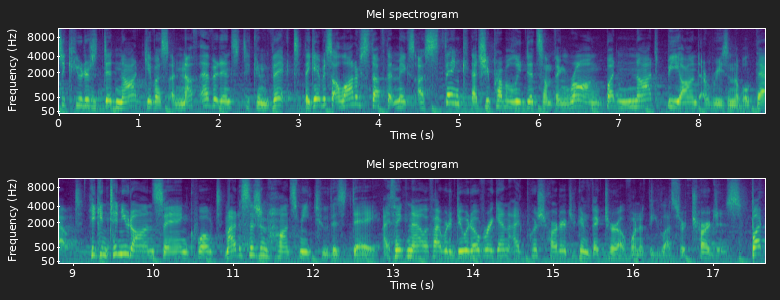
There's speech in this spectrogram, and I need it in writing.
prosecutors did not give us enough evidence to convict. They gave us a lot of stuff that makes us think that she probably did something wrong, but not beyond a reasonable doubt. He continued on saying, quote, My decision haunts me to this day. I think now if I were to do it over again, I'd push harder to convict her of one of the lesser charges. But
